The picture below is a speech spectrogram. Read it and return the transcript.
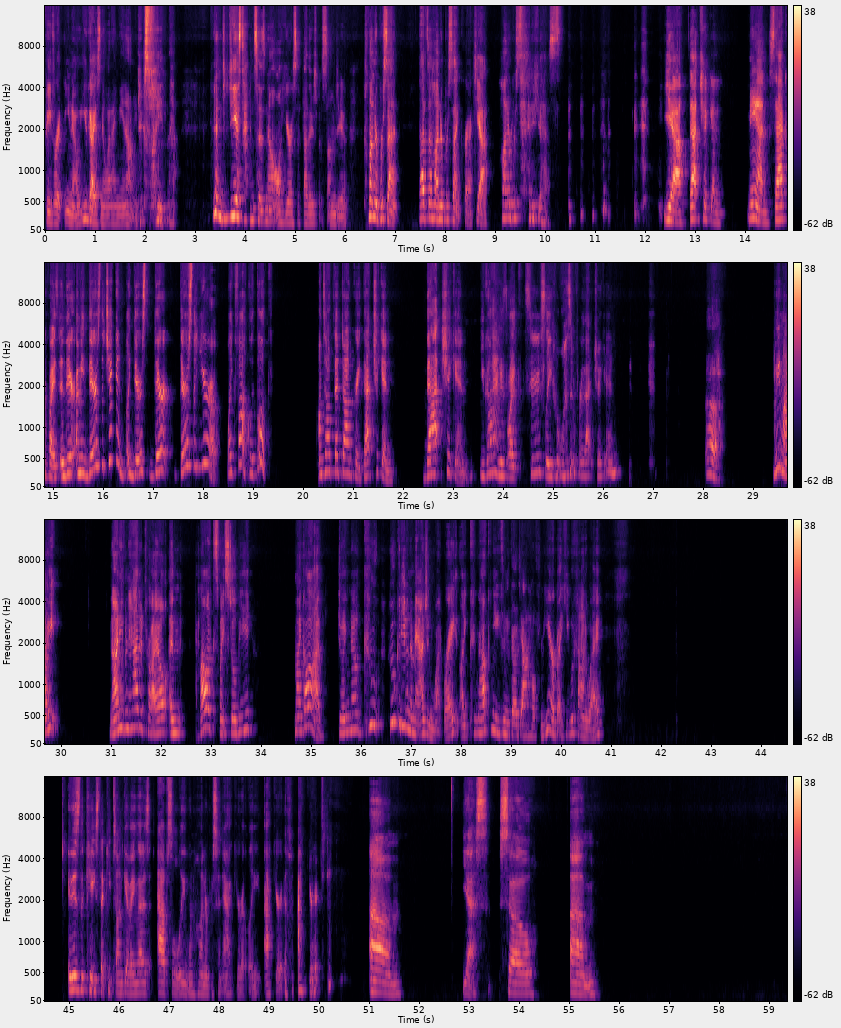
favorite, you know, you guys know what I mean. I don't need to explain that. And DSN says not all heroes have feathers, but some do. 100%. That's 100% correct. Yeah. 100% yes. yeah, that chicken. Man, sacrifice. And there, I mean, there's the chicken. Like there's there, there's the hero. Like fuck, like look. On top of that dog crate, that chicken. That chicken. You guys, like, seriously, if it wasn't for that chicken. Ugh. We might not even had a trial. And Alex might still be, my God, doing no who who could even imagine what, right? Like how can you even go downhill from here? But he would find a way. It is the case that keeps on giving. That is absolutely 100% accurately accurate accurate. Um yes. So um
